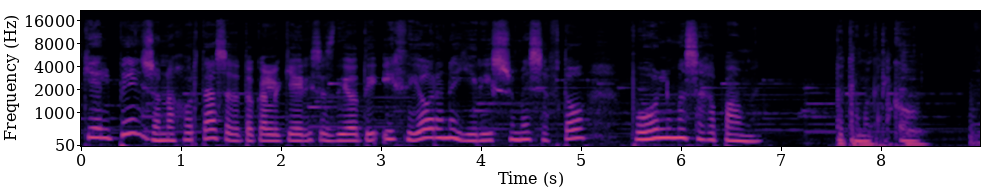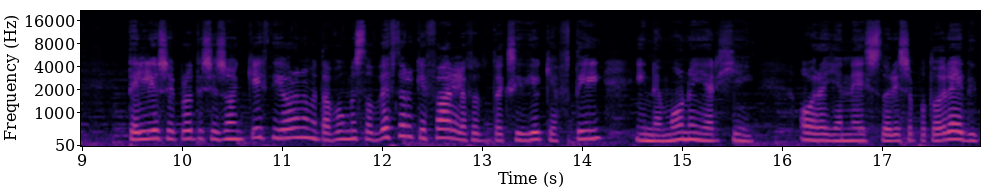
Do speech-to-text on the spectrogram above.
και ελπίζω να χορτάσετε το καλοκαίρι σας διότι ήρθε η ώρα να γυρίσουμε σε αυτό που όλοι μας αγαπάμε. Το τρομακτικό. Τελείωσε η πρώτη σεζόν και ήρθε η ώρα να μεταβούμε στο δεύτερο κεφάλαιο αυτού του ταξιδιού και αυτή είναι μόνο η αρχή. Ώρα για νέες ιστορίες από το Reddit,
